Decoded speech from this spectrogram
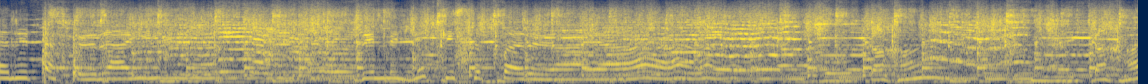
नज़र टकराई, दिल ये किस पर आया? वो कहा, मैं कहा,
